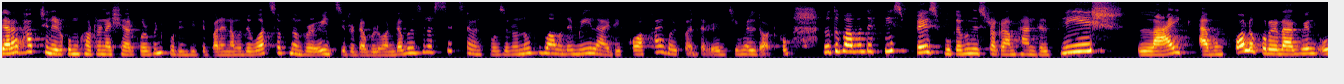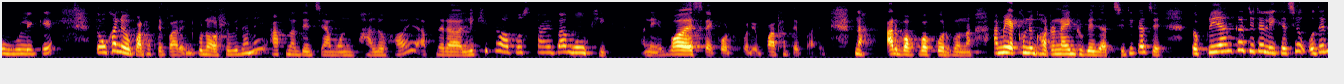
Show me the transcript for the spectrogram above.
যারা ভাবছেন এরকম ঘটনা শেয়ার করবেন, করে দিতে পারেন আমাদের WhatsApp number eight zero double one double zero six seven four zero নতুবা আমাদের মেইল আইডি কথায় গল্প at the rate gmail dot com নতুবা আমাদের ফিস ফেসবুক এবং ইনস্টাগ্রাম হ্যান্ডেল প্লিজ লাইক এবং ফলো করে রাখবেন ওগুলিকে। তো ওখানেও পাঠাতে পারেন, কোনো অসুবিধা নেই। আপনাদের যেমন ভালো হয়, আপনারা লিখিত অবস্থায় বা মৌখিক মানে ভয়েস রেকর্ড করে পাঠাতে পারেন না, আর বক বক করব না। আমি এখনই ঘটনায় ঢুকে যাচ্ছি, ঠিক আছে? তো প্রিয়াঙ্কা যেটা লিখেছে, ওদের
